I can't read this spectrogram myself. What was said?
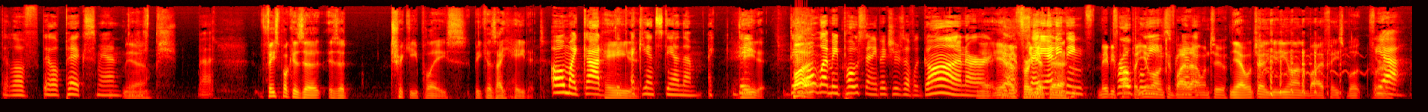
they love they love pics, man. They Yeah. just, psh, but Facebook is a is a tricky place because I hate it. oh my god, they- Hate I it. can't stand them. I, they, Hate it. They But- won't let me post any pictures of a gun or Yeah, you yeah, know, forget say that. anything. Maybe pro Papa Elon police, could buy forget that it. one too. Yeah, we'll try to get Elon to buy Facebook for Yeah, a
